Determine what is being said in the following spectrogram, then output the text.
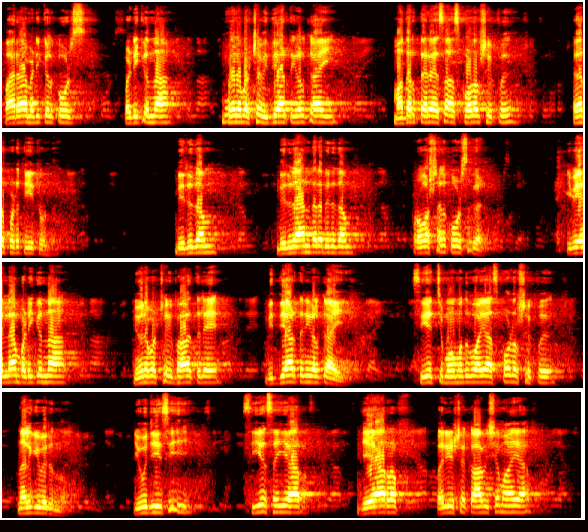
പാരാമെഡിക്കൽ കോഴ്സ് പഠിക്കുന്ന ന്യൂനപക്ഷ വിദ്യാർത്ഥികൾക്കായി മദർ തെരേസ സ്കോളർഷിപ്പ് ഏർപ്പെടുത്തിയിട്ടുണ്ട്. ബിരുദം ബിരുദാനന്തര ബിരുദം പ്രൊഫഷണൽ കോഴ്സുകൾ ഇവയെല്ലാം പഠിക്കുന്ന ന്യൂനപക്ഷ വിഭാഗത്തിലെ വിദ്യാർത്ഥിനികൾക്കായി C H Muhammad Koya scholarship നൽകി വരുന്നു. U G C C S I R J R F പരീക്ഷയ്ക്ക് ആവശ്യമായ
